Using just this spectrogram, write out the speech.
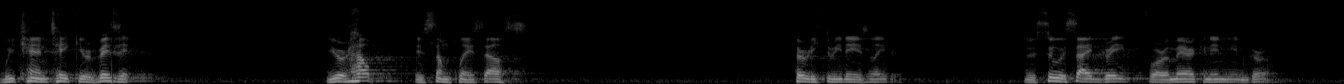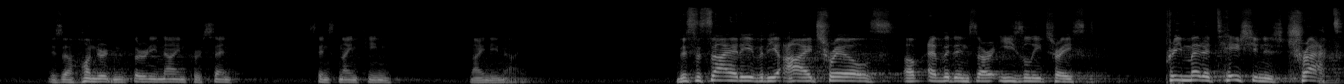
We can't take your visit. Your help is someplace else. 33 days later, the suicide rate for American Indian girls is 139% since 1999. The society of the eye trails of evidence are easily traced. Premeditation is tracked,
